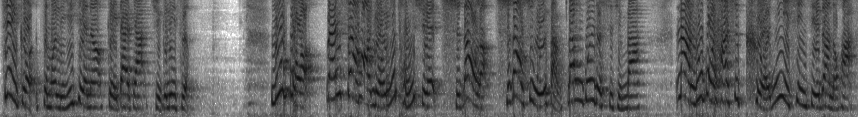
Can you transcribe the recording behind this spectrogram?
这个怎么理解呢？给大家举个例子：如果班上哈有一个同学迟到了，迟到是违反班规的事情吧？那如果他是可逆性阶段的话，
